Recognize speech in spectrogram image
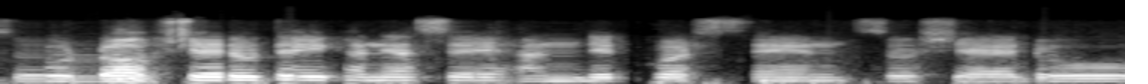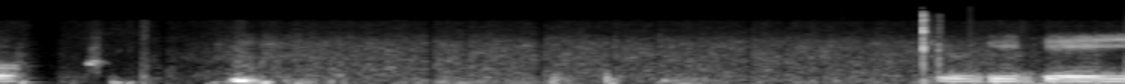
সো ড্রপ শ্যাডোতে এখানে আছে হান্ড্রেড পার্সেন্ট সো শ্যাডো যদি দেই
